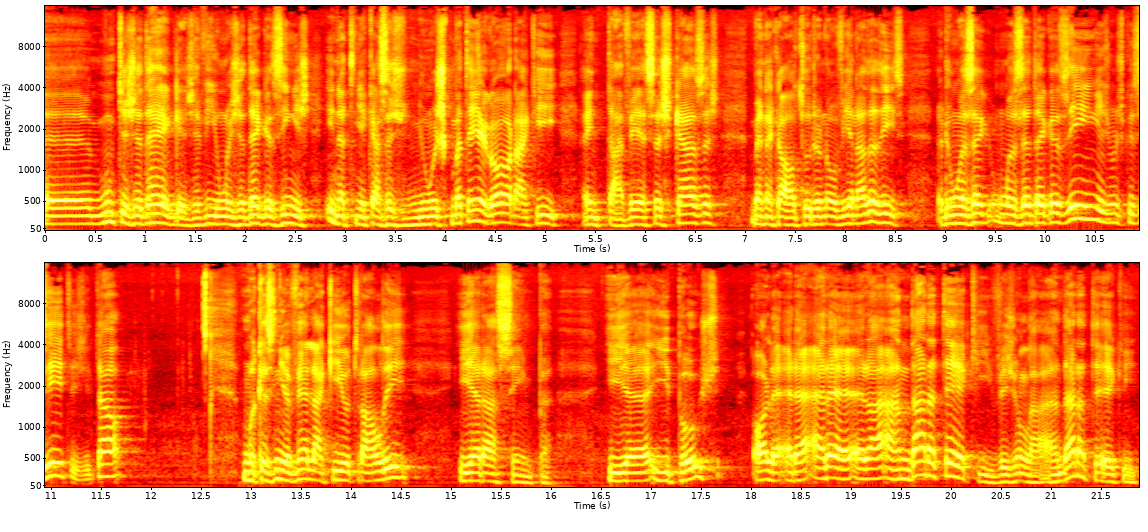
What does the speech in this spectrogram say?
uh, muitas adegas, havia umas adegazinhas e não tinha casas nenhumas como tem agora aqui, ainda está a ver essas casas, mas naquela altura não havia nada disso. Eram umas, umas adegazinhas, umas cositas e tal, uma casinha velha aqui, outra ali, e era assim, pá. E, uh, e depois, olha, era, era, era andar até aqui, vejam lá, andar até aqui,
